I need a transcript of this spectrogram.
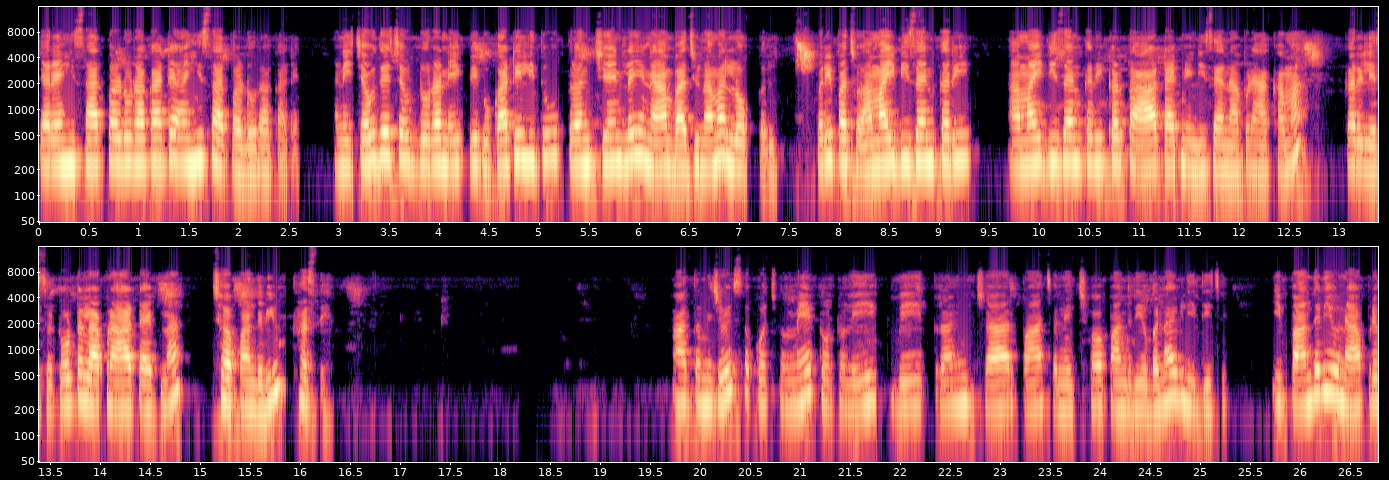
ત્યારે અહીં સાત પર ડોરા કાઢે, અહીં સાત પર ડોરા કાઢે. અને ચૌદે ચૌદ ડોરાને એક ભેગું કાઢી લીધું. ત્રણ ચેન લઈ અને આ બાજુનામાં લોક કર્યું. ફરી પાછું આમાંય ડિઝાઇન કરી, આમાંય ડિઝાઇન કરી કરતાં આ ટાઈપની ડિઝાઇન આપણે આખામાં કરી લઈશું ટોટલ આપણા આ ટાઈપના છ પાંદડીયું થશે. આ તમે જોઈ શકો છો. મેં ટોટલ એક, બે, ત્રણ, ચાર, પાંચ અને છ પાંદડીઓ બનાવી લીધી છે. એ પાંદડીઓને આપણે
